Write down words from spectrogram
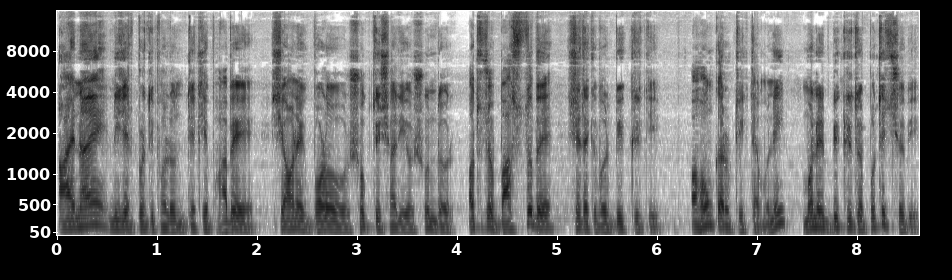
আয়নায় নিজের প্রতিফলন দেখে ভাবে, সে অনেক বড়, শক্তিশালী ও সুন্দর, অথচ বাস্তবে সেটা কেবল বিকৃতি। অহংকারও ঠিক তেমনই, মনের বিকৃত প্রতিচ্ছবি,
